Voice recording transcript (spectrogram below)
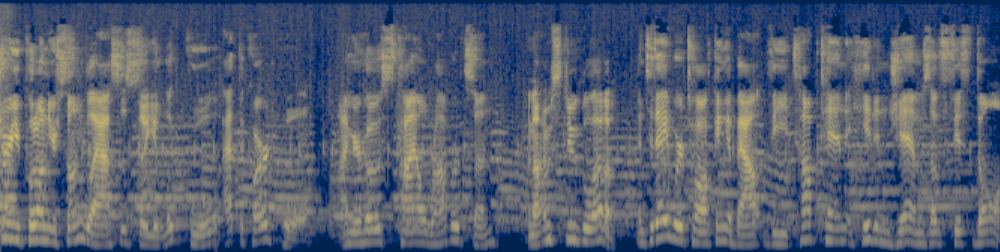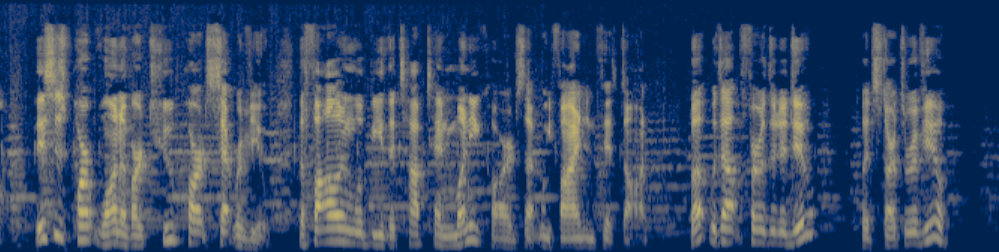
sure you put on your sunglasses so you look cool at the card pool. I'm your host, Kyle Robertson, And I'm Stu Galetta. and today we're talking about the top 10 hidden gems of Fifth Dawn. This is part one of our two part set review. The following will be the top 10 money cards that we find in Fifth Dawn. But without further ado, let's start the review.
